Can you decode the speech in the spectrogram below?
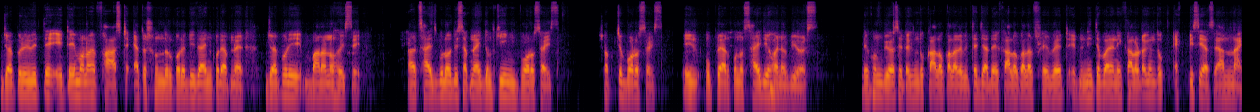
জয়পুরের ভিত্তে এটাই মনে হয় ফার্স্ট এত সুন্দর করে ডিজাইন করে আপনার জয়পুরি বানানো হয়েছে। আর সাইজগুলো দিচ্ছে আপনার একদম কিং বড় সাইজ সবচেয়ে বড় সাইজ এর উপরে আর কোনো সাইজই হয় না ভিউয়ার্স দেখুন বিয়াস এটা কিন্তু কালো কালারের ভিতরে যাদের কালো কালার ফেভারিট এটা নিতে পারেন। এই কালোটা কিন্তু এক পিসে আছে আর নাই।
